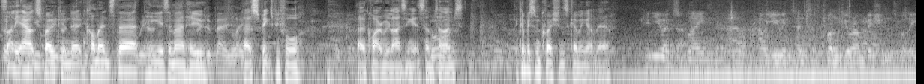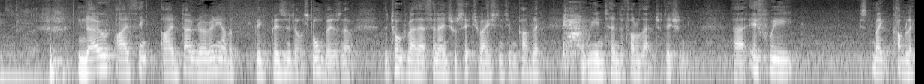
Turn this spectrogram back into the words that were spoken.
slightly outspoken uh, comments there. He is a man who uh, speaks before uh, quite realising it sometimes. There could be some questions coming up now. Can you explain uh, how you intend to fund your ambitions for Leeds? No, I think I don't know of any other big business or small business that, that talks about their financial situations in public, and we intend to follow that tradition. Uh, if we make public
